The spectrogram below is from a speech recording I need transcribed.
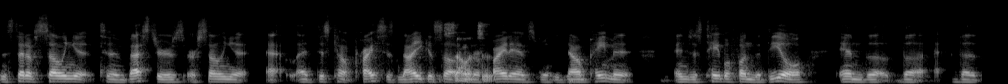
instead of selling it to investors or selling it at, at discount prices now you can sell, sell it under finance with a down payment and just table fund the deal. And the the the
